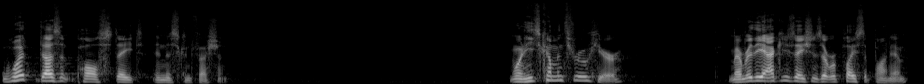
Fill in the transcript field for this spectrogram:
What doesn't Paul state in this confession? When he's coming through here, remember the accusations that were placed upon him.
